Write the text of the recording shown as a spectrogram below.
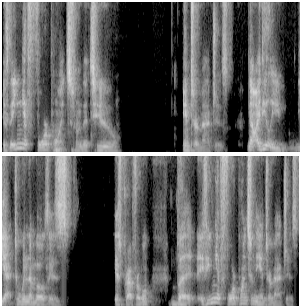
if they can get four points from the two inter matches, now ideally, yeah, to win them both is is preferable. But if you can get four points from the inter matches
